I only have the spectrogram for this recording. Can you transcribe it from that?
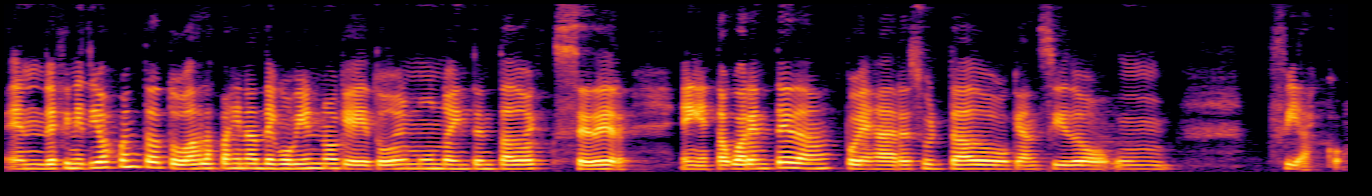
en definitivas cuentas, todas las páginas de gobierno que todo el mundo ha intentado acceder en esta cuarentena, pues ha resultado que han sido un fiasco.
